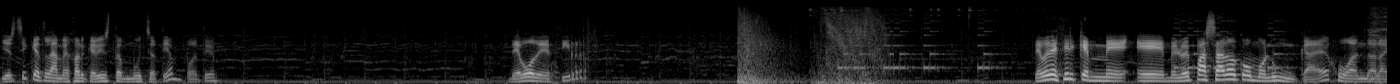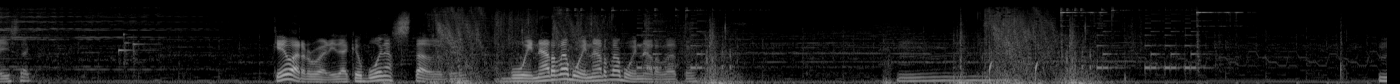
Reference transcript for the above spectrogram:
Yo sí que es la mejor que he visto en mucho tiempo, tío. Debo decir... Debo decir que me, eh, me lo he pasado como nunca, eh, jugando a la Isaac. Qué barbaridad, qué buena estado, tío. Buenarda, buenarda, buenarda, tío. No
